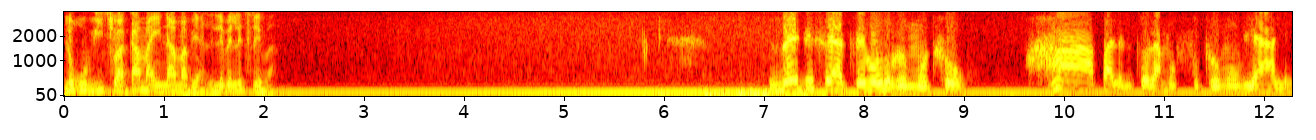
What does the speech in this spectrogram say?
le go bitšwa ka maina a mabjale, le be le tseba? Be ke se a tseba gore motho ha apa lentswe la mofuta o mo bjale,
